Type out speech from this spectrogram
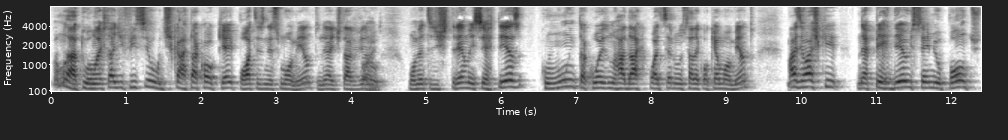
Vamos lá, turma, mas está difícil descartar qualquer hipótese nesse momento, né? A gente está vivendo pode. um momento de extrema incerteza, com muita coisa no radar que pode ser anunciada a qualquer momento, mas eu acho que né, perder os 100 mil pontos,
